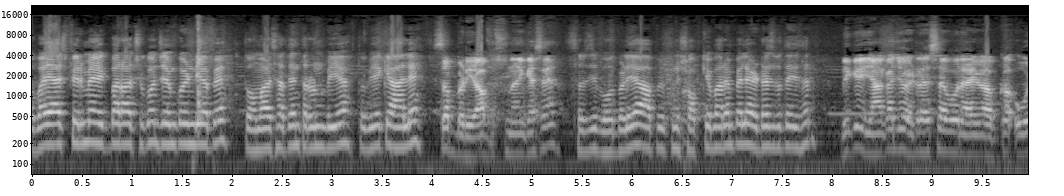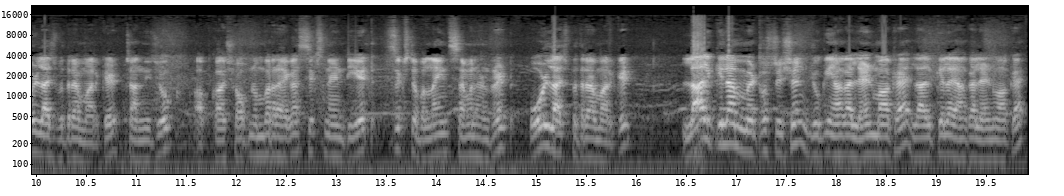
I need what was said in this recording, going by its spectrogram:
तो भाई आज फिर मैं एक बार आ चुका हूँ जेमको इंडिया पे। तो हमारे साथ हैं तरुण भैया। तो भैया क्या हाल है? सब बढ़िया। आप सुनाए कैसे सर जी बहुत बढ़िया। आप अपने शॉप के बारे में पहले एड्रेस बताइए सर। देखिए यहाँ का जो एड्रेस है वो रहेगा आपका ओल्ड लाजपतरा मार्केट चांदनी चौक। आपका शॉप नंबर रहेगा six ninety eight six double nine seven hundred old Lajpat Rai market Lal Qila metro station जो कि यहाँ का लैंडमार्क है। लाल किला यहाँ का लैंडमार्क है।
